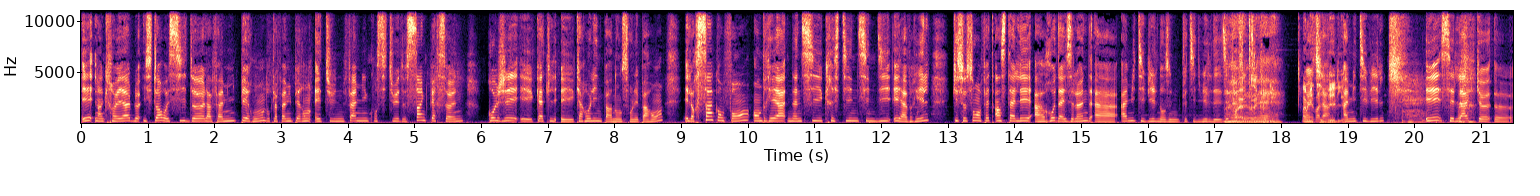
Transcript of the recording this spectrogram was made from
et l'incroyable histoire aussi de la famille Perron. Donc la famille Perron est une famille constituée de cinq personnes. Roger et, Kathleen- et Caroline pardon, sont les parents et leurs cinq enfants, Andrea, Nancy, Christine, Cindy et Avril, qui se sont en fait installés à Rhode Island, à Amityville, dans une petite ville des Ouais, États-Unis. très connu. Ouais, voilà, Amityville. Amityville. Et c'est là que... euh,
